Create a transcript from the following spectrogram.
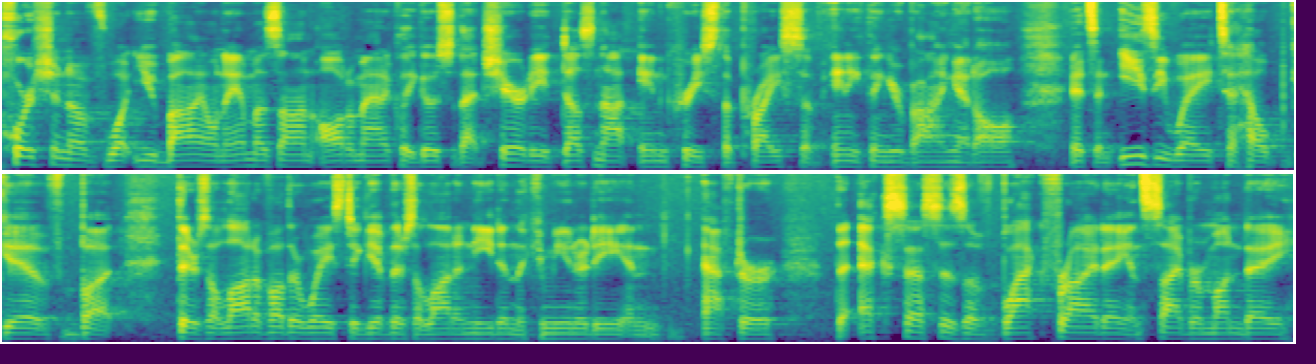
portion of what you buy on Amazon automatically goes to that charity. It does not increase the price of anything you're buying at all. It's an easy way to help give, but there's a lot of other ways to give. There's a lot of need in the community, and after the excesses of Black Friday and Cyber Monday,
